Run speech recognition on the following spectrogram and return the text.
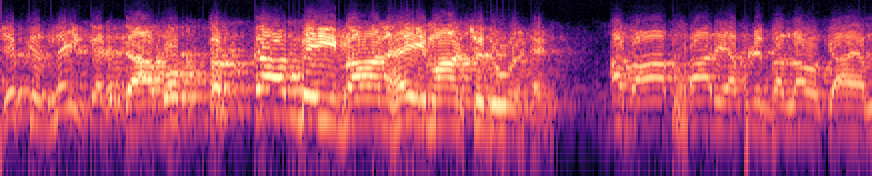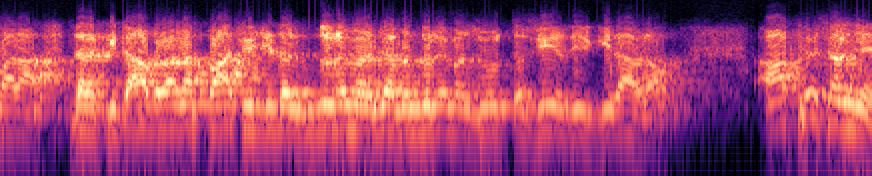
ज़िक्र नहीं करता, वो पक्का बेईमान है, ईमान से दूर है। अब आप सारे अपने बल्लाओ क्या है हमारा। जरा किताब लाना, पांचवी जब मंसूर तस्वीर किताब लाओ। आप फिर समझे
